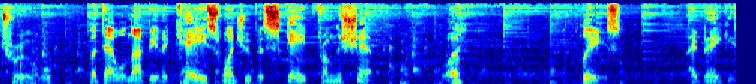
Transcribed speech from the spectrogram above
True, but that will not be the case once you've escaped from the ship. What? Please, I beg you.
